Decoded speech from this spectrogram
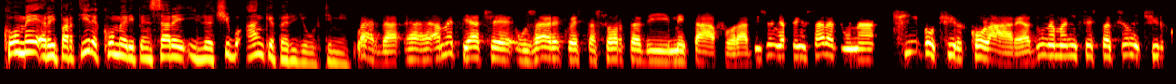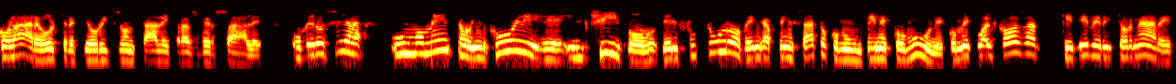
Come ripartire, come ripensare il cibo anche per gli ultimi? Guarda, eh, a me piace usare questa sorta di metafora, bisogna pensare ad una cibo circolare, ad una manifestazione circolare oltre che orizzontale e trasversale, ovvero sia un momento in cui eh, il cibo del futuro venga pensato come un bene comune, come qualcosa che deve ritornare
